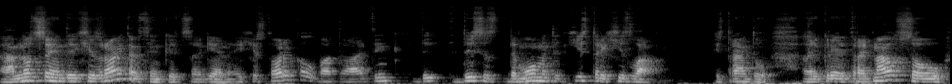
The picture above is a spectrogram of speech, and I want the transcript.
I'm not saying that he's right. I think it's again a historical, but I think the, this is the moment in history he's LARPing. He's trying to recreate right now. So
